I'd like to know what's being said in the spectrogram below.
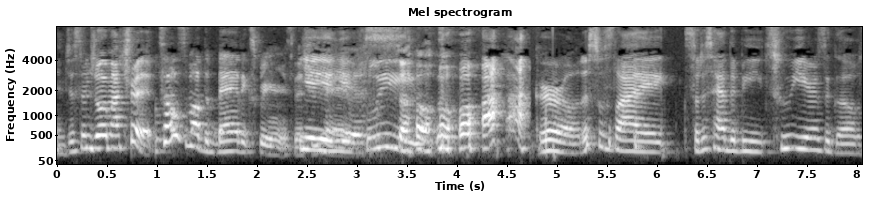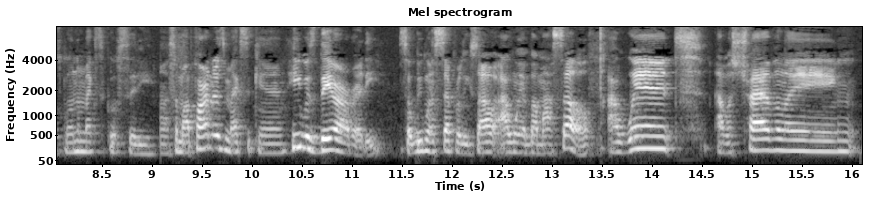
and just enjoy my trip. Tell us about the bad experience that Yeah, you yeah, had, yeah. please. So, girl, this was like so. This had to be two years ago. I was going to Mexico City. Uh, So my partner's Mexican. He was there already. So we went separately. So I, I went by myself. I went. I was traveling.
